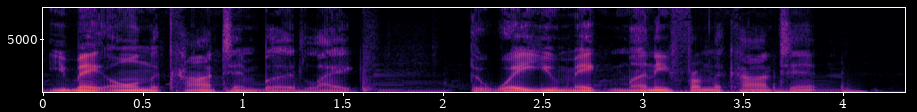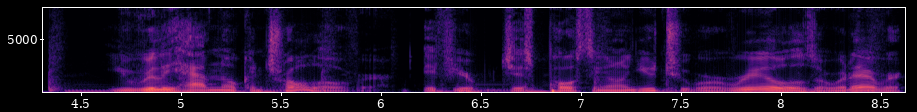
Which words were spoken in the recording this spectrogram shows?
you may own the content, but like the way you make money from the content, you really have no control over. If you're just posting on YouTube or Reels or whatever,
